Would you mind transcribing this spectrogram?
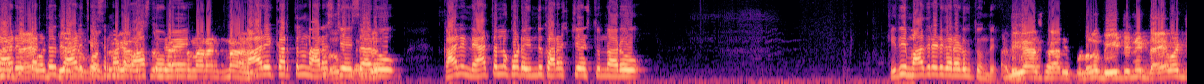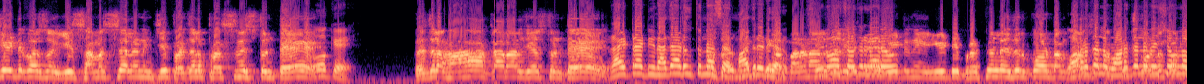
కార్యకర్తలు దాడి చేసిన కోసం వాస్తవమే. కార్యకర్తలను అరెస్ట్ చేశారు. కానీ నేతలను కూడా ఎందుకు అరెస్ట్ చేస్తున్నారు? ఇది మాదిరెడ్డి గారు అడుగుతుంది. అదిగా సార్ ఇప్పుడు వీటిని డైవర్ట్ చేయడం కోసం ఈ సమస్యల నుంచి ప్రజలు ప్రశ్నిస్తుంటే ఓకే. ప్రజలు హాహాకారాలు చేస్తుంటే రైట్ రైట్ నేను అదే అడుగుతున్నా సార్ మాదిరెడ్డి గారు. శ్రీనివాస్ చౌదరి గారు వీటి ప్రశ్నలు ఎదుర్కోవడం వరదల వరదల విషయంలో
